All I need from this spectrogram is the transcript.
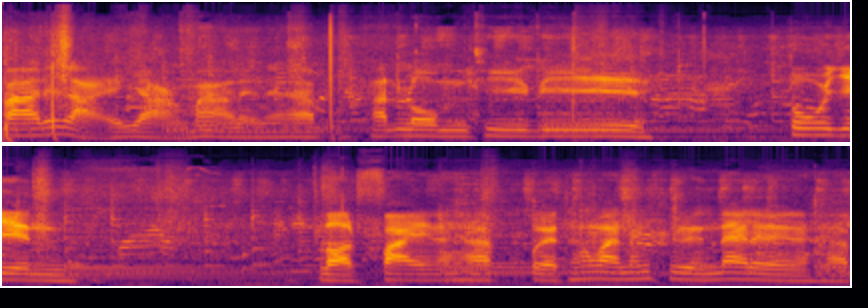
ฟ้าได้หลายอย่างมากเลยนะครับ พัดลมทีวี ตู้เย็น หลอดไฟนะครับ เปิดทั้งวันทั้งคืนได้เลยนะครับ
